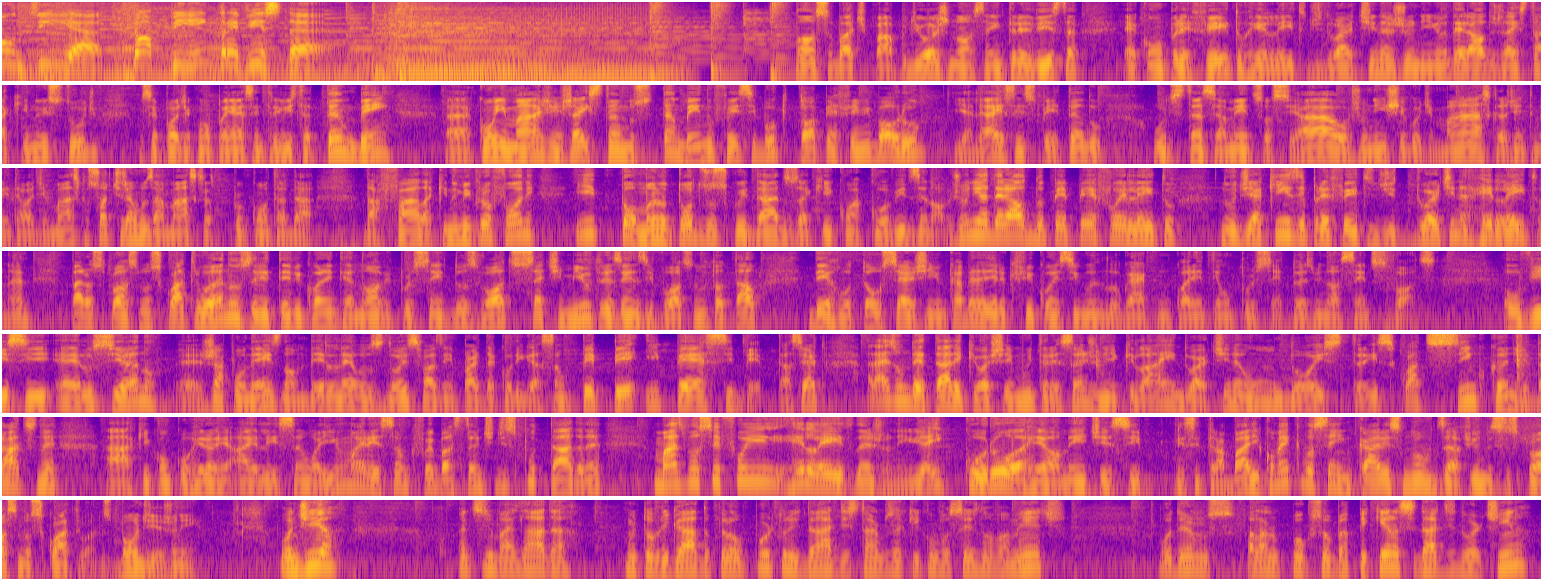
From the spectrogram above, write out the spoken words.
Bom dia, Top Entrevista. Nosso bate-papo de hoje, nossa entrevista é com o prefeito reeleito de Duartina, Juninho Aderaldo, já está aqui no estúdio. Você pode acompanhar essa entrevista também uh, com imagem, já estamos também no Facebook, Top FM Bauru. E aliás, respeitando o distanciamento social, o Juninho chegou de máscara, a gente também estava de máscara, só tiramos a máscara por conta da, da fala aqui no microfone e tomando todos os cuidados aqui com a Covid-19. Juninho Aderaldo do PP foi eleito no dia 15 prefeito de Duartina, reeleito, né? Para os próximos quatro anos, ele teve 49% dos votos, 7.300 votos no total, derrotou o Serginho Cabeleireiro, que ficou em segundo lugar com 41%, 2.900 votos o vice é, Luciano, é, japonês, nome dele, né? Os dois fazem parte da coligação PP e PSB, tá certo? Aliás, um detalhe que eu achei muito interessante, Juninho, que lá em Duartina, um, dois, três, quatro, cinco candidatos, né? A, que concorreram à eleição aí, uma eleição que foi bastante disputada, né? Mas você foi reeleito, né, Juninho? E aí coroa realmente esse, esse trabalho. E como é que você encara esse novo desafio nesses próximos quatro anos? Bom dia, Juninho. Bom dia. Antes de mais nada, muito obrigado pela oportunidade de estarmos aqui com vocês novamente, podermos falar um pouco sobre a pequena cidade de Duartina.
